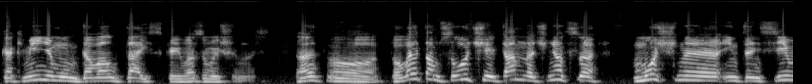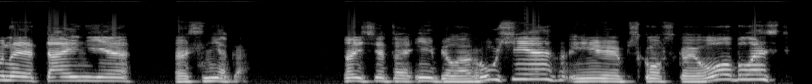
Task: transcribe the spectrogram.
как минимум до Валдайской возвышенности, да, вот, то в этом случае там начнется мощное интенсивное таяние э, снега. То есть это и Белоруссия, и Псковская область,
